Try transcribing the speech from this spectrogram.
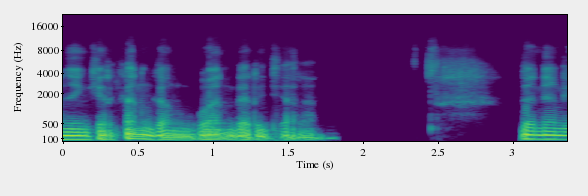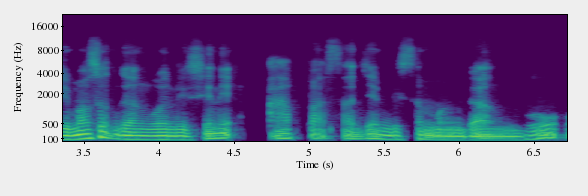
Menyingkirkan gangguan dari jalan. Dan yang dimaksud gangguan di sini apa saja yang bisa mengganggu,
